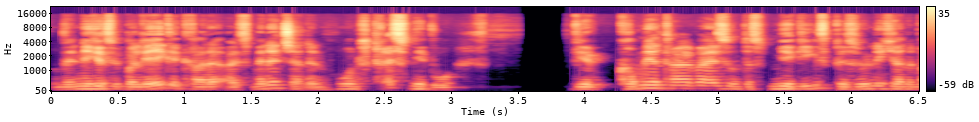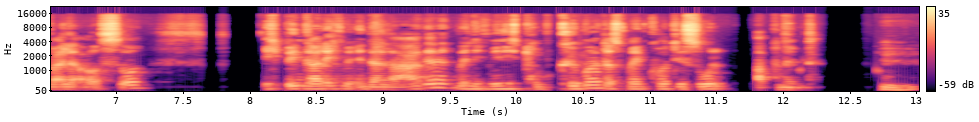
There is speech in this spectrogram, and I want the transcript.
Und wenn ich jetzt überlege, gerade als Manager an einem hohen Stressniveau, wir kommen ja teilweise, und das, mir ging es persönlich ja eine Weile auch so, ich bin gar nicht mehr in der Lage, wenn ich mich nicht drum kümmere, dass mein Cortisol abnimmt. Mhm.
